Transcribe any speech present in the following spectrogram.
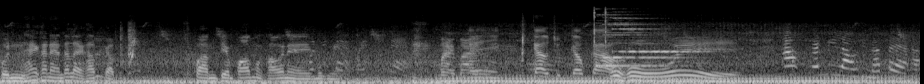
คุณให้คะแนนเท่าไหร่ครับกับความเตรียมพร้อมของเขาในมุกนี้แตกไหมแตกไม่ไม่9.99โอ้โหยเอ้างั้นมีเราสินะแตกอะ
